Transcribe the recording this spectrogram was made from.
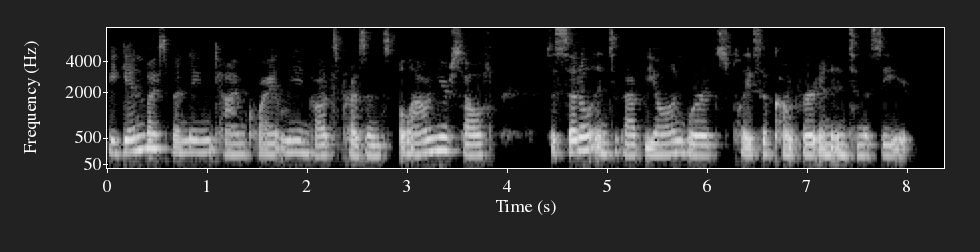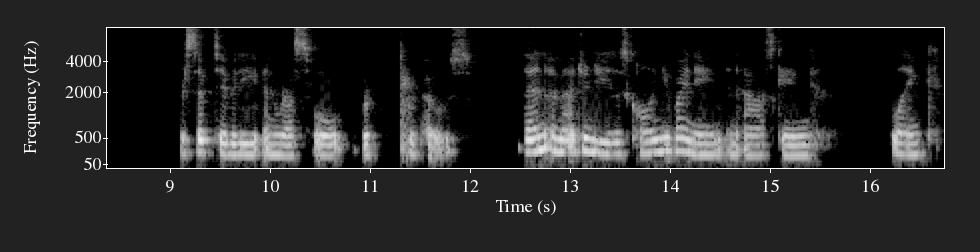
Begin by spending time quietly in God's presence, allowing yourself to settle into that beyond words place of comfort and intimacy, receptivity, and restful repose. Then imagine Jesus calling you by name and asking, blank,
